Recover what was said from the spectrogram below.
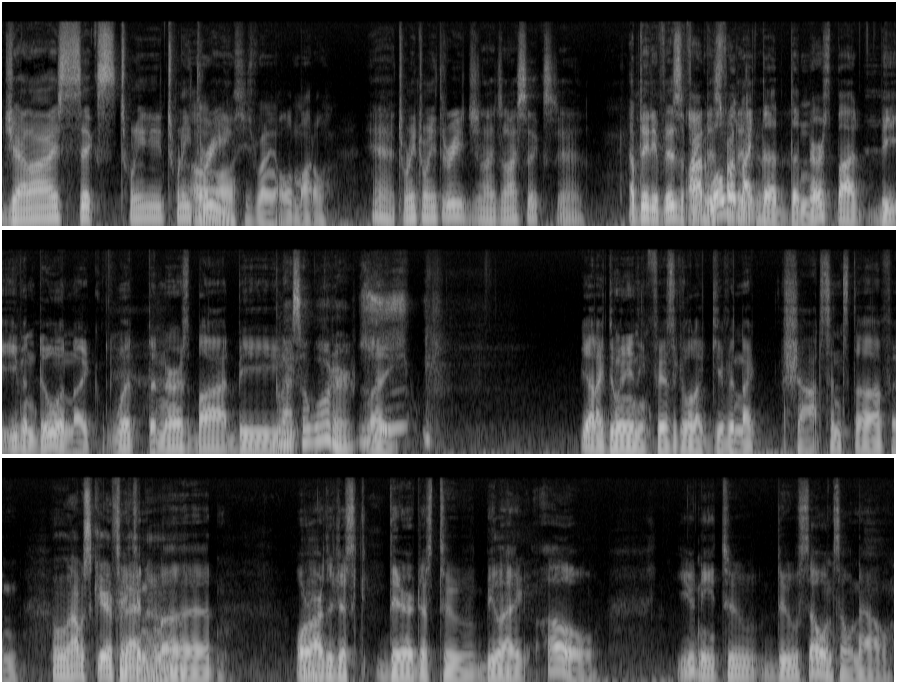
July 6, 2023. Oh, she's running old model. Yeah, 2023, July July 6th. Yeah. Updated if this is Like, five, what five would like ago. the, the nurse bot be even doing? Like, would the nurse bot be glass of water. like, yeah, like doing anything physical, like giving like shots and stuff and oh, I was scared for taking that. blood, or are mm. they just there just to be like, oh, you need to do so and so now?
